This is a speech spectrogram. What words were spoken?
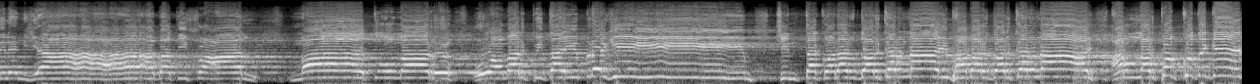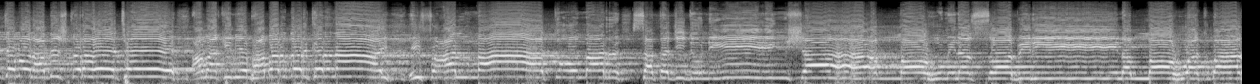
দিলেন, ইয়া মা তোমার, ও আমার পিতা ইব্রাহিম, চিন্তা করার দরকার নাই, ভাবার দরকার নাই, আল্লাহর আকবার।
